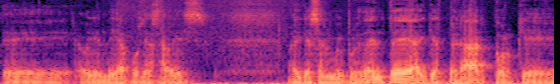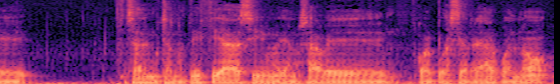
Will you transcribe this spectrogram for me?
eh, hoy en día, pues ya sabéis, hay que ser muy prudente, hay que esperar porque salen muchas noticias y uno ya no sabe cuál puede ser real, cuál no.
